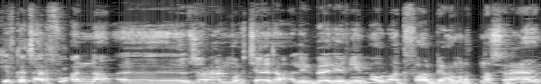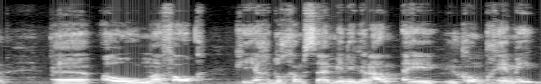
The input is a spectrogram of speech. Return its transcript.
كيف كتعرفوا أن آه، الجرعة المعتادة للبالغين أو الأطفال بعمر 12 عام آه، أو ما فوق كياخذوا 5 ملغ أي الكومبريمي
